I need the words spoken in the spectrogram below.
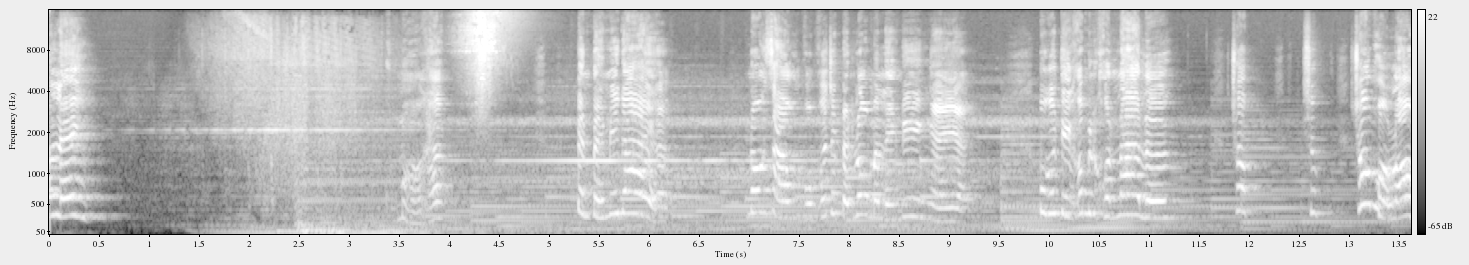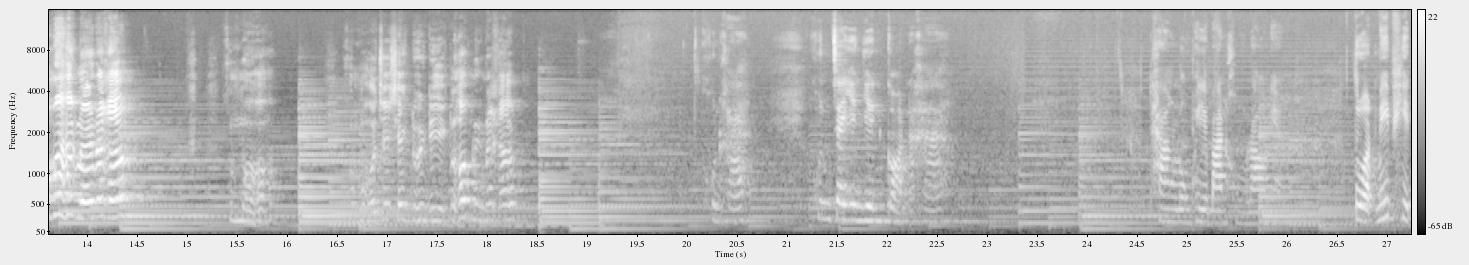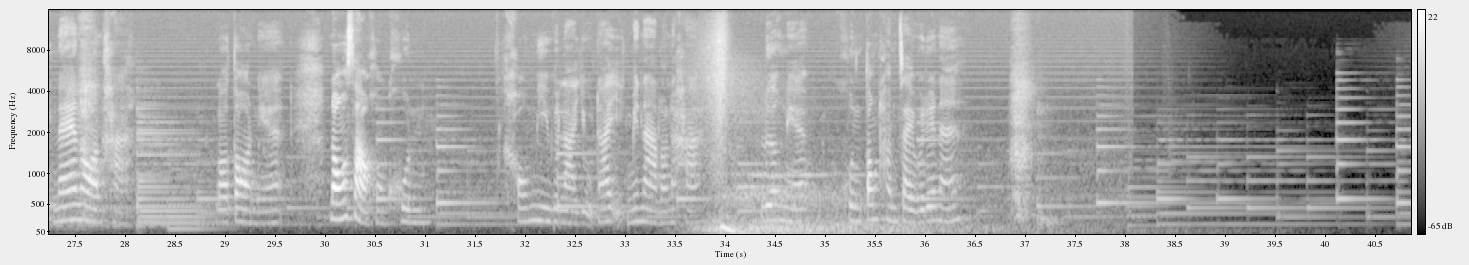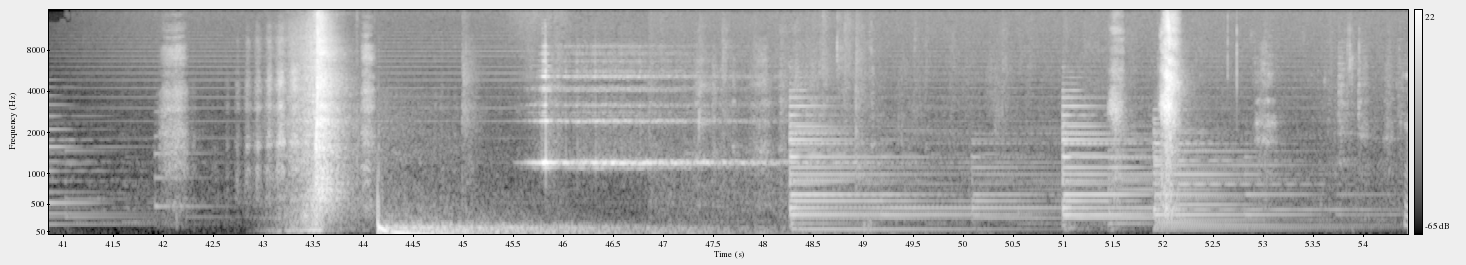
มะเร็งคุณหมอครับ เป็นไปไม่ได้อะน้องสาวของผมเขาจะเป็นโรคมะเร็งได้ยังไงอะปกติเขาเป็นคนล่าเริงชอบชอบชอบหัวเราะมากเลยนะครับ คุณหมอ คุณหมอช่วยเช็คดูดีอีกรอบหนึ่งนะครับ คุณคะ คุณใจเย็นๆก่อนนะคะ ทางโรงพยาบาลของเราเนี่ย ตรวจไม่ผิดแน่นอนค่ะ แล้วตอนเนี้ยน้องสาวของคุณ เขามีเวลาอยู่ได้อีกไม่นานแล้วนะคะ เรื่องเนี้ยคุณต้องทำใจไว้ด้วยนะ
